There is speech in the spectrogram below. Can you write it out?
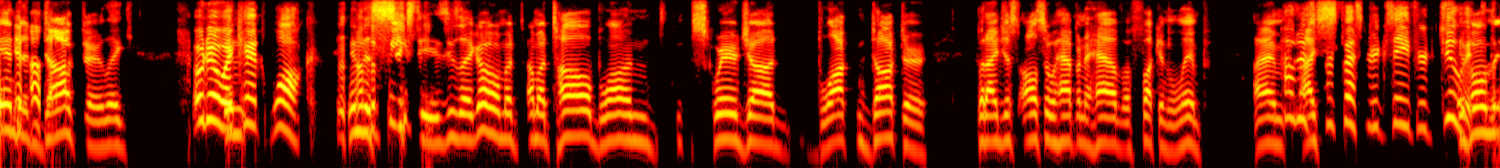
and a doctor. Like Oh no, I can't walk. in the sixties, he's like, "Oh, I'm a I'm a tall, blonde, square jawed, block doctor, but I just also happen to have a fucking limp. I'm How does s- Professor Xavier do if it? only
